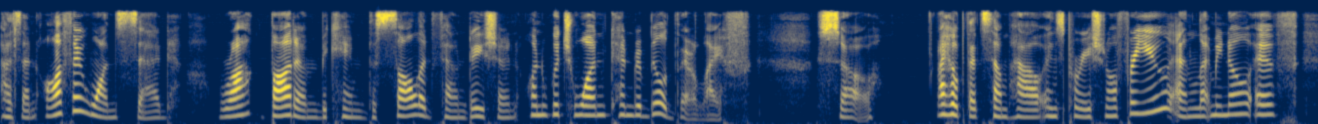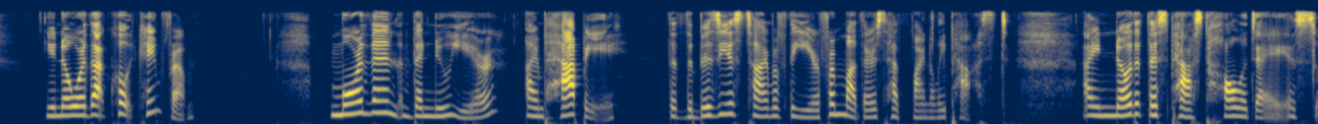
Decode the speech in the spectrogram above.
as an author once said, rock bottom became the solid foundation on which one can rebuild their life. So, I hope that's somehow inspirational for you and let me know if you know where that quote came from. More than the new year, I'm happy that the busiest time of the year for mothers have finally passed. I know that this past holiday is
